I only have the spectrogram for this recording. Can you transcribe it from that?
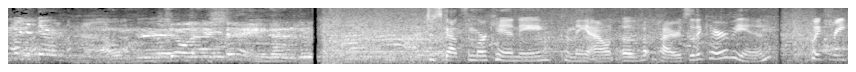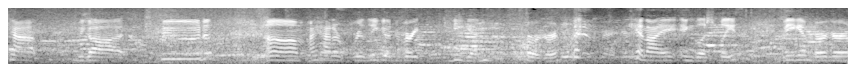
what I there? So are you saying that it Just got some more candy coming out of Pirates of the Caribbean. Quick recap, we got food. Um, I had a really good vegan burger. Can I English please? Vegan burger.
